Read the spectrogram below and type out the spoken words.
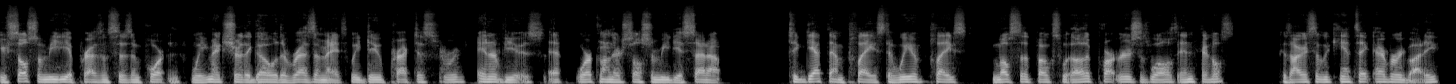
your social media presence is important. We make sure they go with the resumes. We do practice interviews, work on their social media setup to get them placed. And we have placed most of the folks with other partners as well as in house, because obviously we can't take everybody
